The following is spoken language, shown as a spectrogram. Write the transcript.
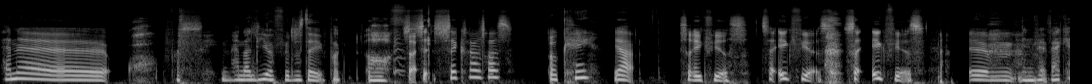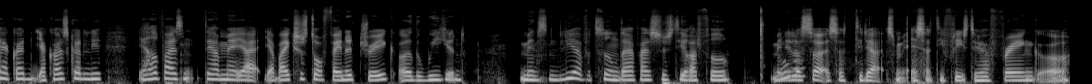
Han er... Åh, for satan. Han har lige haft fødselsdag. Fuck. Åh, se- 56? Okay. Ja. Så ikke 80. Så ikke 80. Så ikke 80. øhm, men hvad, hvad, kan jeg godt... Jeg kan også godt lide... Jeg havde faktisk det her med, at jeg, jeg var ikke så stor fan af Drake og The Weeknd. Men sådan lige her for tiden, der jeg faktisk synes, de er ret fede. Men Okay. ellers så, altså det der, som altså, de fleste hører Frank, og jeg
